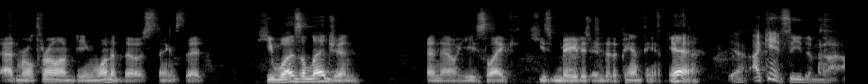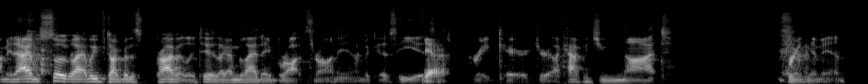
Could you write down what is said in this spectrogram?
Admiral Thrawn being one of those things that he was a legend and now he's like he's made it into the pantheon. Yeah. Yeah, I can't see them not. I mean, I'm so glad we've talked about this privately too. Like, I'm glad they brought Thrawn in because he is yeah. a great character. Like, how could you not bring him in?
